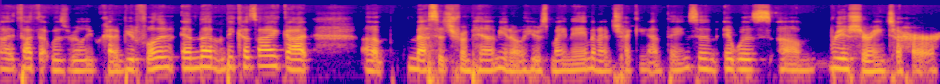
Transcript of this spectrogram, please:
I thought that was really kind of beautiful. And, and then because I got a message from him, you know, here's my name and I'm checking on things. And it was um, reassuring to her.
